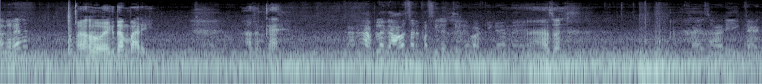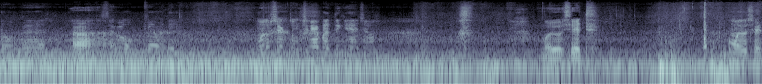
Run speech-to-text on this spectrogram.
सागर आहे ना? हो एकदम भारी. अजून काय? आपल्या गावासारखं फील येते रे बाकी काय नाही. अजून? काय झाडी काय डोंगर हा. सगळं ओके मध्ये. मयूर शेठ तुमची काय प्रतिक्रिया याच्यावर? मयूर शेठ. मयूर शेठ.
